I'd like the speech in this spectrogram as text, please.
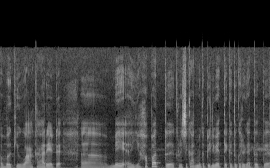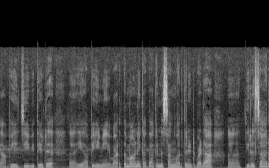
ඔබ කිව් ආකාරයට මේ යහපත් කෘෂිකර්මික පිළිවෙත් එකතු කරගත්තොත් අපේ ජීවිතයට ඒ අපි මේ වර්තමානය කතා කරන සංවර්ධනයට වඩා තිරසාර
